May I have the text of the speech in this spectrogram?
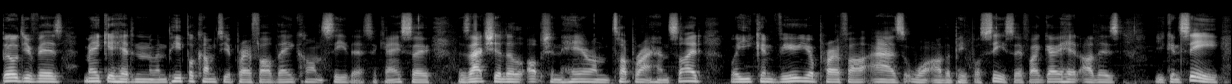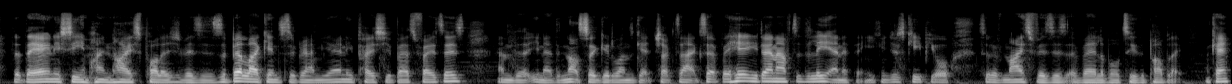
Build your viz, make it hidden. When people come to your profile, they can't see this. Okay, so there's actually a little option here on the top right hand side where you can view your profile as what other people see. So if I go hit others, you can see that they only see my nice polished vizzes. It's a bit like Instagram. You only post your best photos and the, you know, the not so good ones get chucked out, except for here, you don't have to delete anything. You can just keep your sort of nice vizzes available to the public. Okay.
